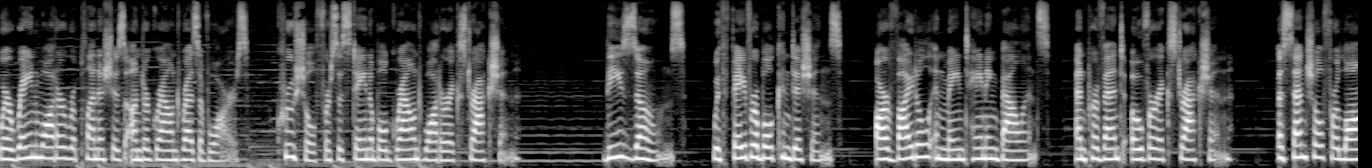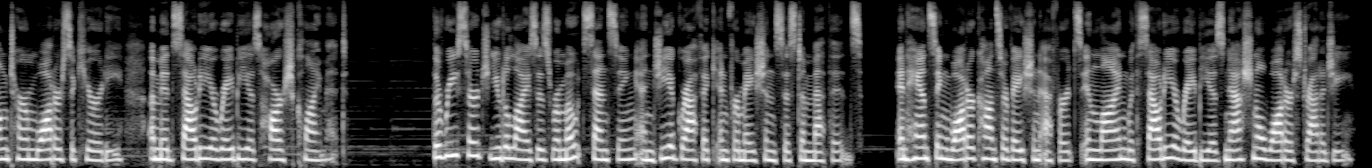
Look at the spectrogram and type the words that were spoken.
where rainwater replenishes underground reservoirs, crucial for sustainable groundwater extraction. These zones, with favorable conditions, are vital in maintaining balance and prevent over extraction, essential for long term water security amid Saudi Arabia's harsh climate. The research utilizes remote sensing and geographic information system methods, enhancing water conservation efforts in line with Saudi Arabia's National Water Strategy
